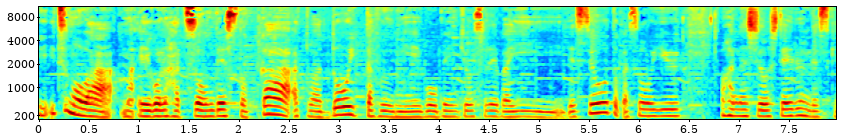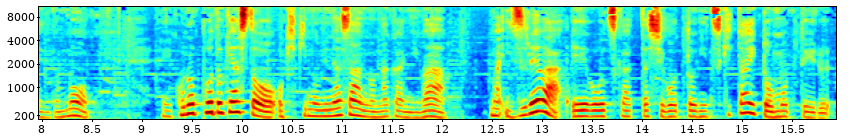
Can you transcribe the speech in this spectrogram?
いつもは、まあ、英語の発音ですとかあとはどういったふうに英語を勉強すればいいですよとかそういうお話をしているんですけれどもこのポッドキャストをお聞きの皆さんの中には、まあ、いずれは英語を使った仕事に就きたいと思っている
